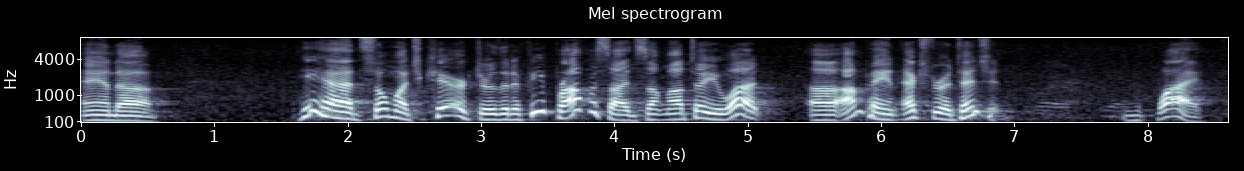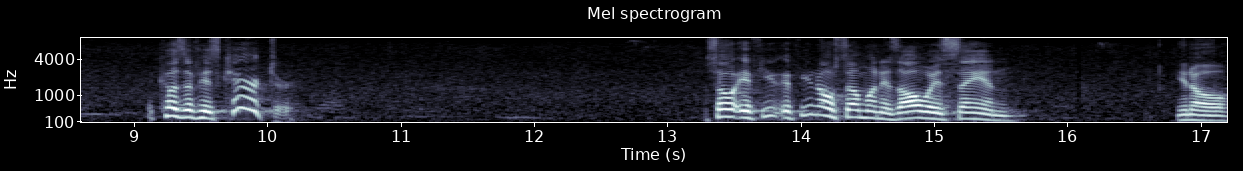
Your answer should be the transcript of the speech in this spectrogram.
And uh, he had so much character that if he prophesied something, I'll tell you what, uh, I'm paying extra attention. Why? Because of his character. So if you, if you know someone is always saying, you know,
